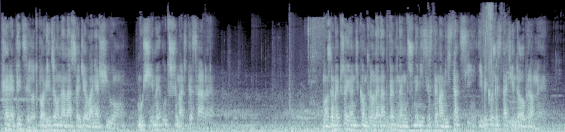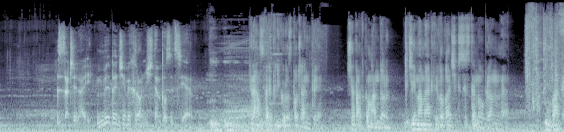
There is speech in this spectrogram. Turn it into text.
Heretycy odpowiedzą na nasze działania siłą. Musimy utrzymać tę salę. Możemy przejąć kontrolę nad wewnętrznymi systemami stacji i wykorzystać je do obrony. Zaczynaj. My będziemy chronić tę pozycję. Transfer pliku rozpoczęty. Shepard Komandor, gdzie mamy aktywować systemy obronne? Uwaga!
